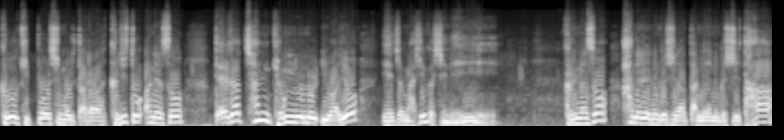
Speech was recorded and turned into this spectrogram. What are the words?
그 기뻐심을 따라 그리스도 안에서 때가 찬 경륜을 위하여 예정하신 것이니 그러면서 하늘에 있는 것이나 땅에 있는 것이 다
